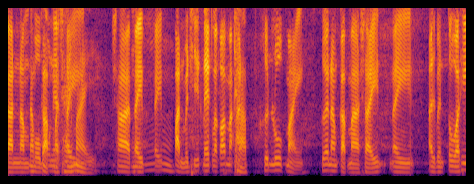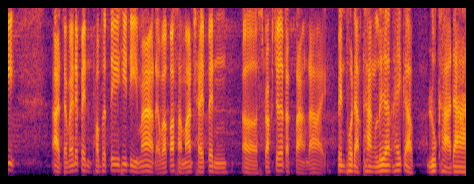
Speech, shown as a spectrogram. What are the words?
การนำโฟมนำกลับพวกเนี้มายใช้ใหม่ ใช่ไปอืมไปปั่นเป็นชิ้นเล็กๆแล้วก็มาอัครัดบขึ้นรูปใหม่ เพื่อนำกลับมาใช้ในอาจจะเป็นตัวที่อาจจะไม่ได้เป็น property ที่ดีมาก แต่ว่าก็สามารถใช้เป็นเอ่อ structure ต่างๆ ได้ เป็นโปรดักทางเลือกให้กับลูกค้าได้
